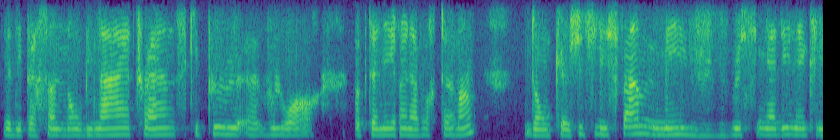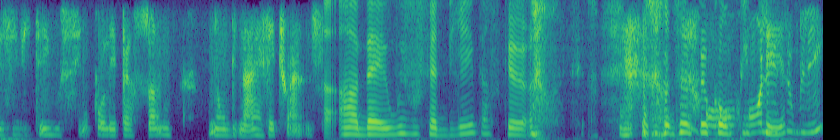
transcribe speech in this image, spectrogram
qu'il y a des personnes non binaires, trans, qui peuvent euh, vouloir obtenir un avortement. Donc, euh, j'utilise femme, mais je veux signaler l'inclusivité aussi pour les personnes non binaires et trans. Ah, ah ben oui, vous faites bien parce que c'est rendu un peu compliqué. on, les oublie,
